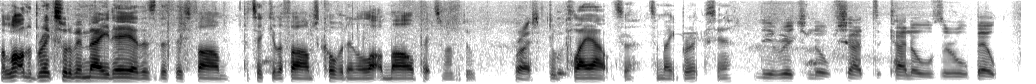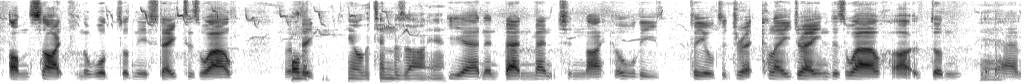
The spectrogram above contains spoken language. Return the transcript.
a lot of the bricks would have been made here. There's this, this farm, particular farm's covered in a lot of marl pits where they dug, Right. dug clay out to, to make bricks, yeah. The original shed kennels are all built on site from the woods on the estate as well. I All the, think- you know, all the timbers are, yeah. Yeah, and then Ben mentioned like all the fields are dra- clay drained as well. I've done Yeah. um,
